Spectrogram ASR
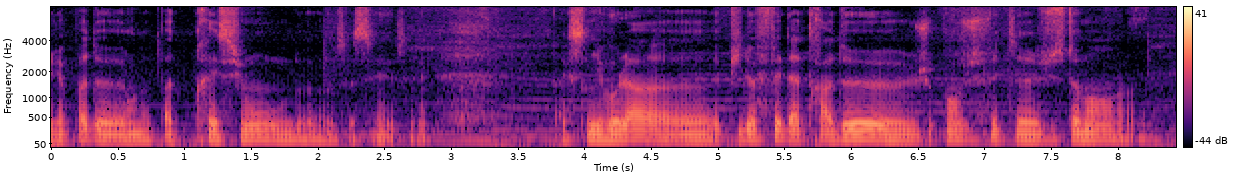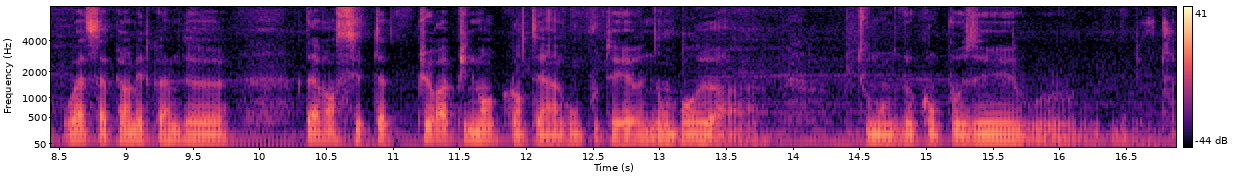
y a pas de, on n'a pas de pression. De, ça, à ce niveau-là. Euh, et puis le fait d'être à deux, euh, je pense, fais justement, ouais, ça permet quand même d'avancer peut-être plus rapidement que quand t'es un groupe où t'es nombreux tout le monde veut composer ou tout.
